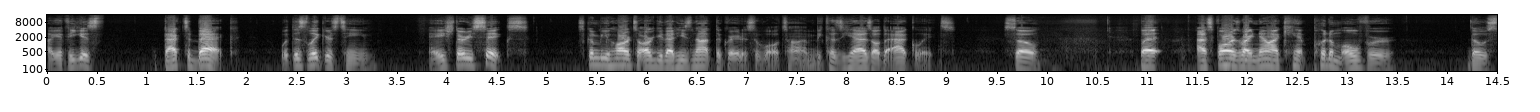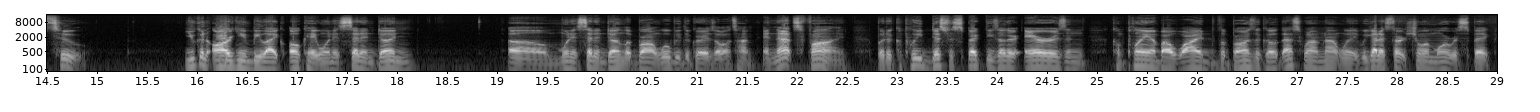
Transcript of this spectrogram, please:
like if he gets back to back with this Lakers team, age 36, it's gonna be hard to argue that he's not the greatest of all time because he has all the accolades. So, but as far as right now, I can't put him over those two. You can argue and be like, okay, when it's said and done, um, when it's said and done, LeBron will be the greatest of all time, and that's fine. But to complete disrespect these other errors and complain about why LeBron's the GOAT, that's what I'm not with. We got to start showing more respect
